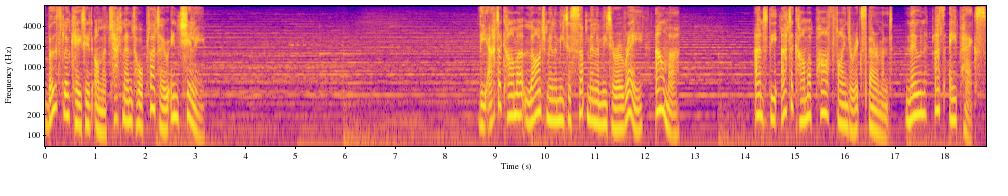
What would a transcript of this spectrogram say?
both located on the Chajnantor Plateau in Chile. The Atacama Large Millimeter Submillimeter Array, ALMA, and the Atacama Pathfinder experiment, known as APEX.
